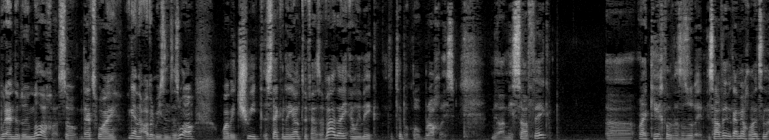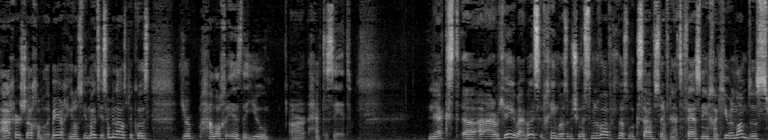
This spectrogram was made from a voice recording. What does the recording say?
would end up doing malacha. So that's why, again, there are other reasons as well, why we treat the second day yontif as a vaday and we make the typical brachas. Misafik, uh, right, Misafik, you can also be because your halacha is that you are have to say it. Next, uh, that's a fascinating chakir and lamdus,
